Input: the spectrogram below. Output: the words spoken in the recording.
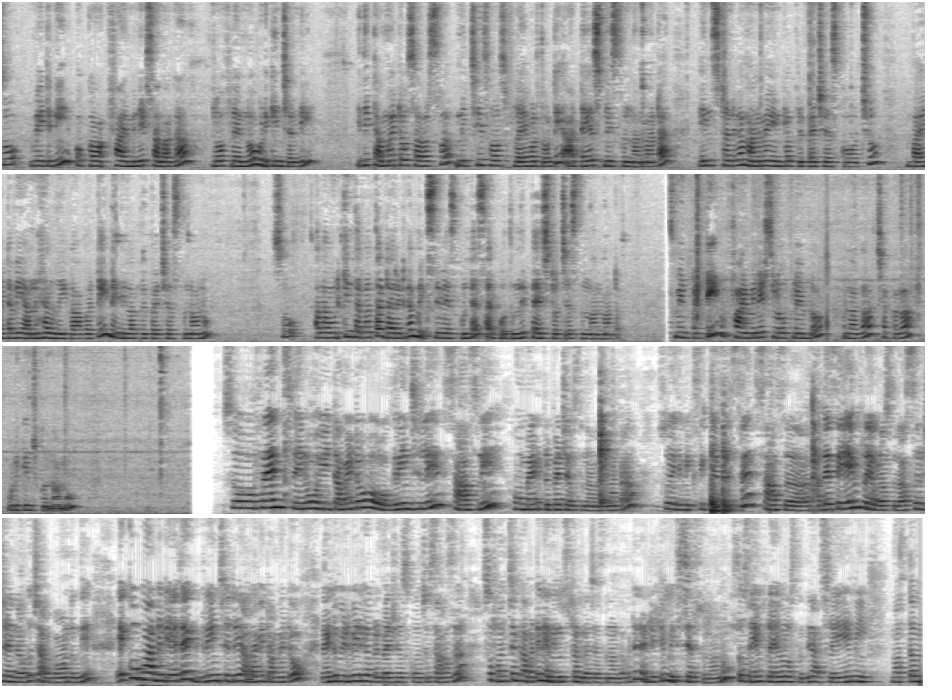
సో వీటిని ఒక ఫైవ్ మినిట్స్ అలాగా లో ఫ్లేమ్లో ఉడికించండి. ఇది టమాటో సాస్ మిర్చి సాస్ ఫ్లేవర్ తోటి ఆ టేస్ట్ని ఇస్తుంది అనమాట ఇన్స్టెంట్గా మనమే ఇంట్లో ప్రిపేర్ చేసుకోవచ్చు. బయటవి అన్హెల్దీ కాబట్టి నేను ఇలా ప్రిపేర్ చేస్తున్నాను. సో అలా ఉడికిన తర్వాత డైరెక్ట్గా మిక్సీ వేసుకుంటే సరిపోతుంది. పేస్ట్ వచ్చేస్తుంది అనమాట మీద పెట్టి ఫైవ్ మినిట్స్లో ఫ్లేమ్లో ఇలాగా చక్కగా ఉడికించుకుందాము. సో ఫ్రెండ్స్ నేను ఈ టమాటో గ్రీన్ చిల్లీ సాస్ని హోమ్ మేడ్ ప్రిపేర్ చేస్తున్నాను అనమాట సో ఇది మిక్సీకి వేసేస్తే సాస్ అదే సేమ్ ఫ్లేవర్ వస్తుంది. అస్సలు చేంజ్ అవ్వదు చాలా బాగుంటుంది. ఎక్కువ క్వాంటిటీ అయితే గ్రీన్ చిల్లీ అలాగే టమాటో రెండు విడివిడిగా ప్రిపేర్ చేసుకోవచ్చు సాస్. సో కొంచెం కాబట్టి నేను ఇన్స్టెంట్గా చేస్తున్నాను కాబట్టి రెండింటిని మిక్స్ చేస్తున్నాను. సో సేమ్ ఫ్లేవర్ వస్తుంది. అసలు ఏమి మొత్తం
